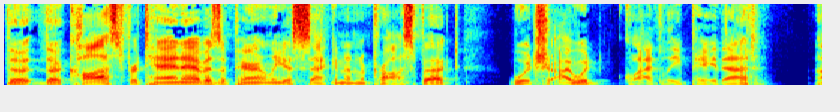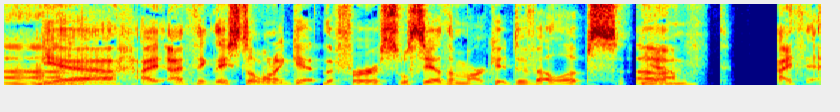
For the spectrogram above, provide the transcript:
the The cost for Tanev is apparently a second and a prospect, which I would gladly pay that. Um, yeah, I, I think they still want to get the first. We'll see how the market develops. Yeah. Um, I think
